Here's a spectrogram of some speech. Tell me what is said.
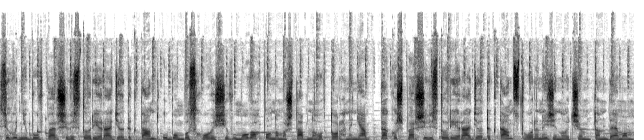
Сьогодні був перший в історії радіодиктант у бомбосховищі в умовах повномасштабного вторгнення. Також перший в історії радіодиктант створений жіночим тандемом,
